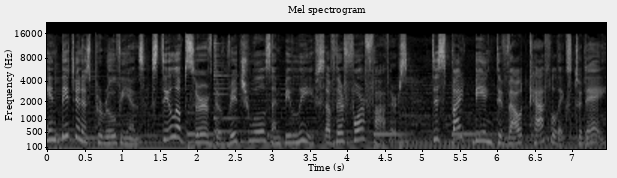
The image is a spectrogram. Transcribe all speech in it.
Indigenous Peruvians still observe the rituals and beliefs of their forefathers, despite being devout Catholics today.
